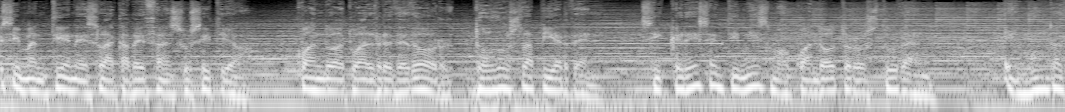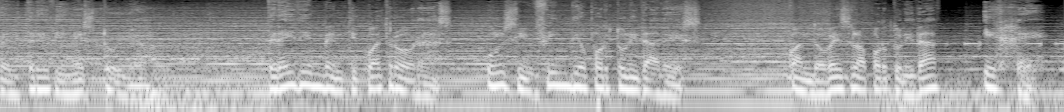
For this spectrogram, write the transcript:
Si mantienes la cabeza en su sitio, cuando a tu alrededor todos la pierden, si crees en ti mismo cuando otros dudan, el mundo del trading es tuyo. Trading 24 horas, un sinfín de oportunidades. Cuando ves la oportunidad, IG.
